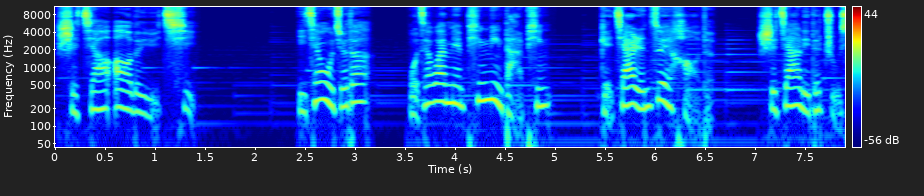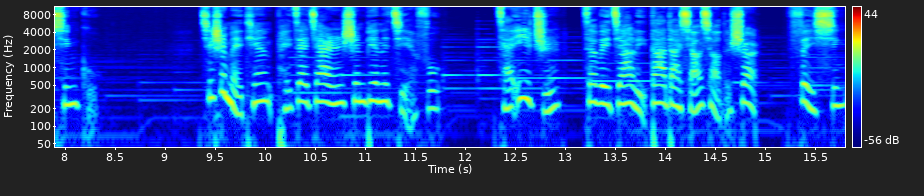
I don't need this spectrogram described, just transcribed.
是骄傲的语气。以前我觉得我在外面拼命打拼，给家人最好的是家里的主心骨。其实每天陪在家人身边的姐夫，才一直在为家里大大小小的事儿费心，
